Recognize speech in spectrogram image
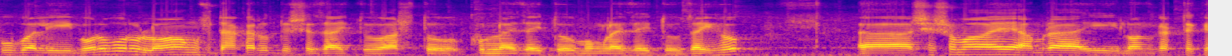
পুবালি, বড় বড় লঞ্চ ঢাকার উদ্দেশ্যে যাইতো, আসতো, খুলনায় যাইতো, মোংলায় যাইতো। যাই হোক সে সময় আমরা এই লঞ্চঘাট থেকে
